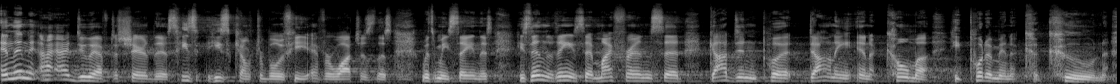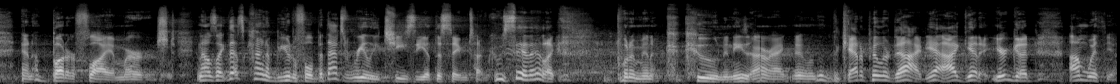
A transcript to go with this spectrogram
And then I, I do have to share this. He's, he's comfortable if he ever watches this with me saying this. He said the thing, he said, My friend said, God didn't put Donnie in a coma, he put him in a cocoon, and a butterfly emerged. And I was like, That's kind of beautiful, but that's really cheesy at the same time. We say that? Like, put him in a cocoon, and he's all right. The caterpillar died. Yeah, I get it. You're good. I'm with you.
